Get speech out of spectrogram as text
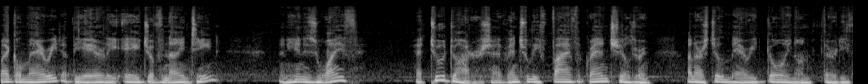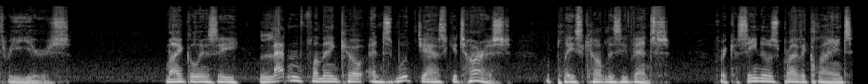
Michael married at the early age of 19 and he and his wife had two daughters, eventually five grandchildren, and are still married going on 33 years. Michael is a Latin flamenco and smooth jazz guitarist who plays countless events for casinos, private clients,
